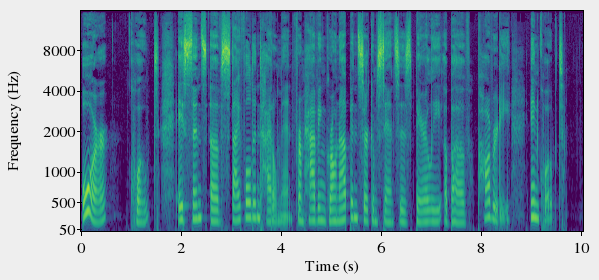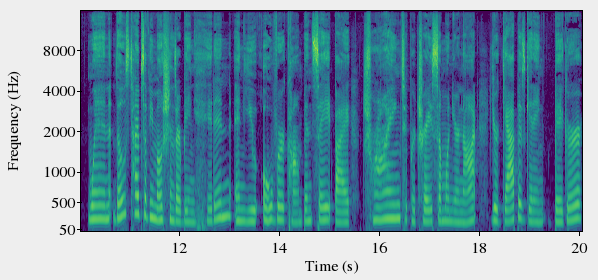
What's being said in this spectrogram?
Or quote, a sense of stifled entitlement from having grown up in circumstances barely above poverty, end quote. When those types of emotions are being hidden and you overcompensate by trying to portray someone you're not, your gap is getting bigger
